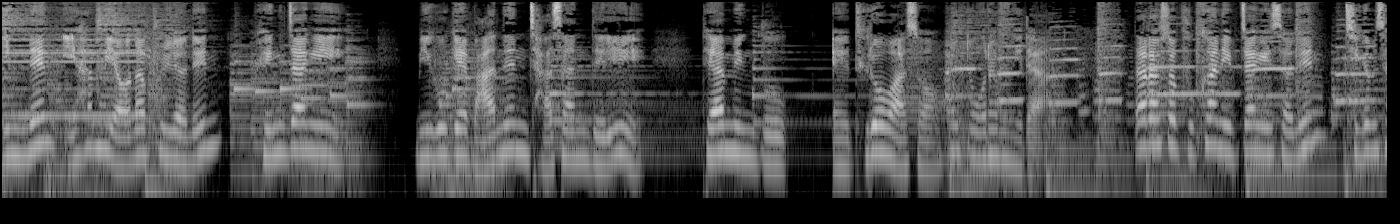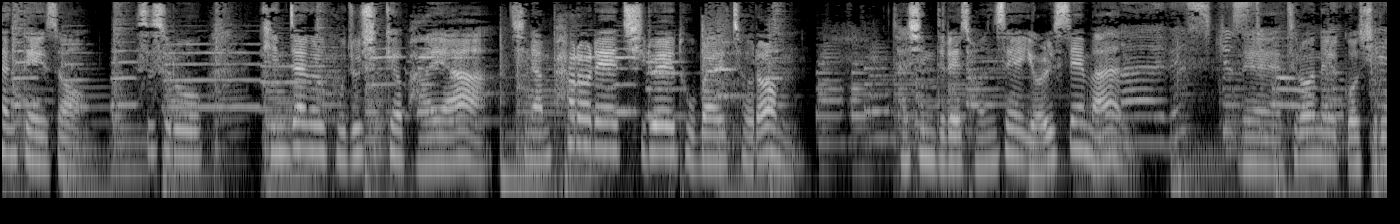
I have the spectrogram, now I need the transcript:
있는 이 한미 연합훈련은 굉장히 미국의 많은 자산들이 대한민국에 들어와서 활동을 합니다. 따라서 북한 입장에서는 지금 상태에서 스스로 긴장을 고조시켜 봐야 지난 8월의 지뢰 도발처럼 자신들의 전세 열쇠만 네, 드러낼 것으로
